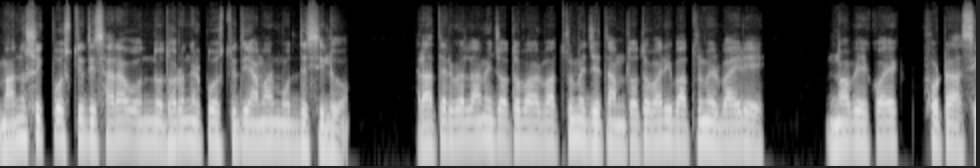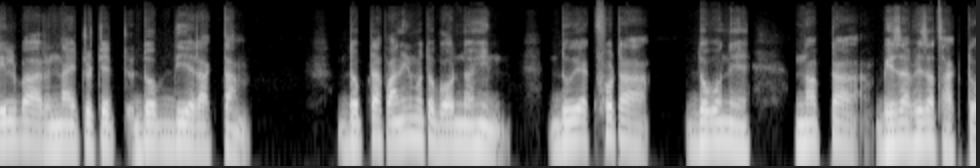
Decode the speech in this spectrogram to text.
মানসিক প্রস্তুতি ছাড়াও অন্য ধরনের প্রস্তুতি আমার মধ্যে ছিল। রাতের বেলা আমি যতবার বাথরুমে যেতাম, ততবারই বাথরুমের বাইরে নবে কয়েক ফোঁটা সিলভার নাইট্রেটেড ডোব দিয়ে রাখতাম। ডোবটা পানির মতো বর্ণহীন। দু এক ফোঁটা দোবনে নবটা ভেজা ভেজা থাকতো।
